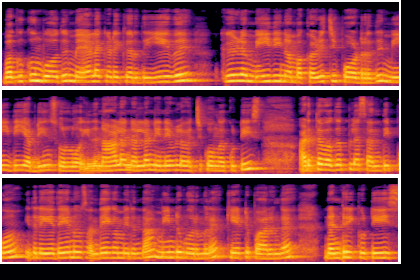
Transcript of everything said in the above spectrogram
வகுக்கும் போது மேலே கிடைக்கிறது ஈவு கீழே மீதி நம்ம கழித்து போடுறது மீதி அப்படின்னு சொல்லுவோம். இதனால் நல்லா நினைவில் வச்சுக்கோங்க குட்டீஸ். அடுத்த வகுப்பில் சந்திப்போம். இதில் ஏதேனும் சந்தேகம் இருந்தால் மீண்டும் ஒரு முறை கேட்டு பாருங்கள் நன்றி குட்டீஸ்.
